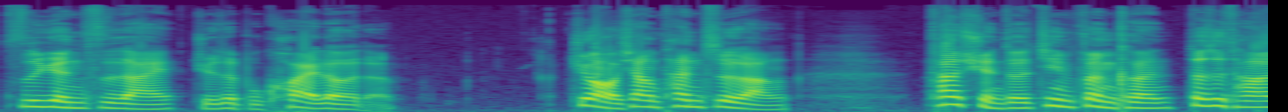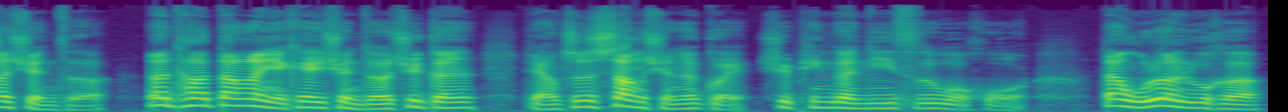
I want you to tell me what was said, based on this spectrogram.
自怨自哀，觉得不快乐的。就好像炭治郎，他选择进粪坑，这是他的选择，那他当然也可以选择去跟两只上旋的鬼去拼个你死我活，但无论如何。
